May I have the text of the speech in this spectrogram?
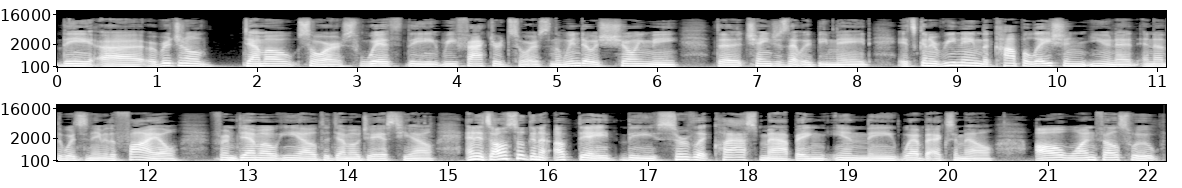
the uh, original demo source with the refactored source, and the window is showing me the changes that would be made. It's going to rename the compilation unit, in other words, the name of the file, from demo EL to demo JSTL. And it's also going to update the servlet class mapping in the web XML, all one fell swoop.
